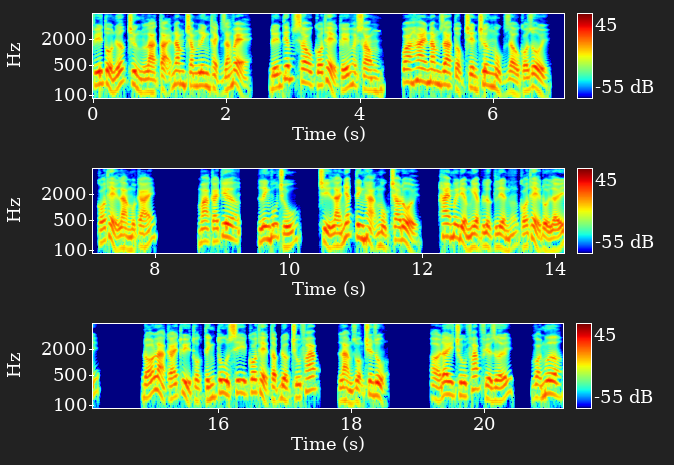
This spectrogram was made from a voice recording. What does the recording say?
Phí tổ nước chừng là tại 500 linh thạch dáng vẻ, đến tiếp sau có thể kế hoạch xong, qua 2 năm gia tộc trên trương mục giàu có rồi, có thể làm một cái. Mà cái kia, linh vũ chú, chỉ là nhất tinh hạng mục trao đổi, 20 điểm nghiệp lực liền có thể đổi lấy. Đó là cái thủy thuộc tính tu sĩ có thể tập được chú pháp, làm ruộng chuyên dụng. Ở đây chú pháp phía dưới, gọi mưa,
